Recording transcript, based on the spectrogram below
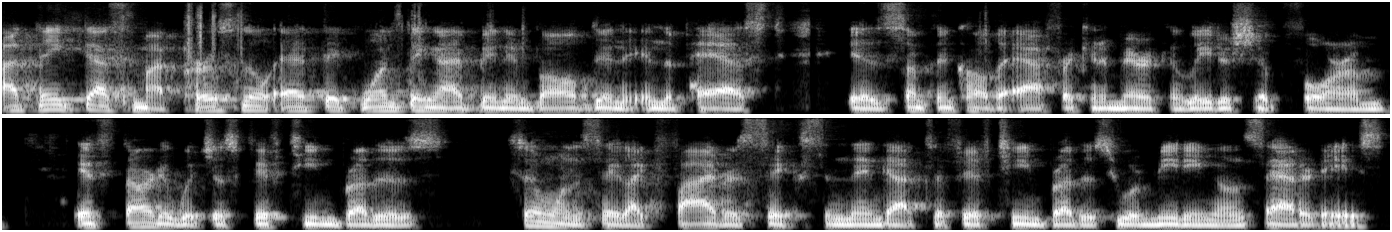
I think that's my personal ethic. One thing I've been involved in in the past is something called the African American Leadership Forum. It started with just 15 brothers. So I want to say like five or six, and then got to 15 brothers who were meeting on Saturdays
